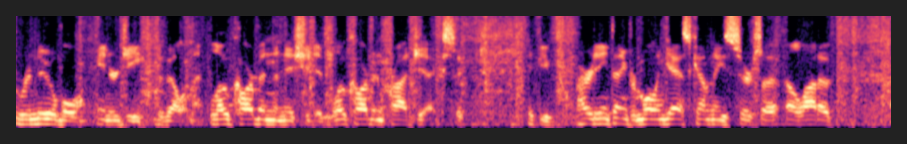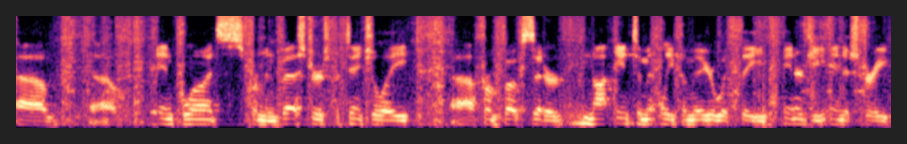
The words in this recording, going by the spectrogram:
renewable energy development, low carbon initiatives, low carbon projects. If, if you've heard anything from oil and gas companies, there's a, a lot of um, uh, influence from investors, potentially uh, from folks that are not intimately familiar with the energy industry.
